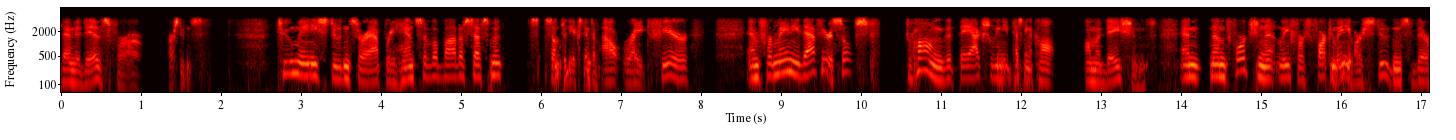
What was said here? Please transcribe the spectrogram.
than it is for our, our students. Too many students are apprehensive about assessment, some to the extent of outright fear, and for many that fear is so strong that they actually need testing accommodations. And unfortunately for far too many of our students, their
